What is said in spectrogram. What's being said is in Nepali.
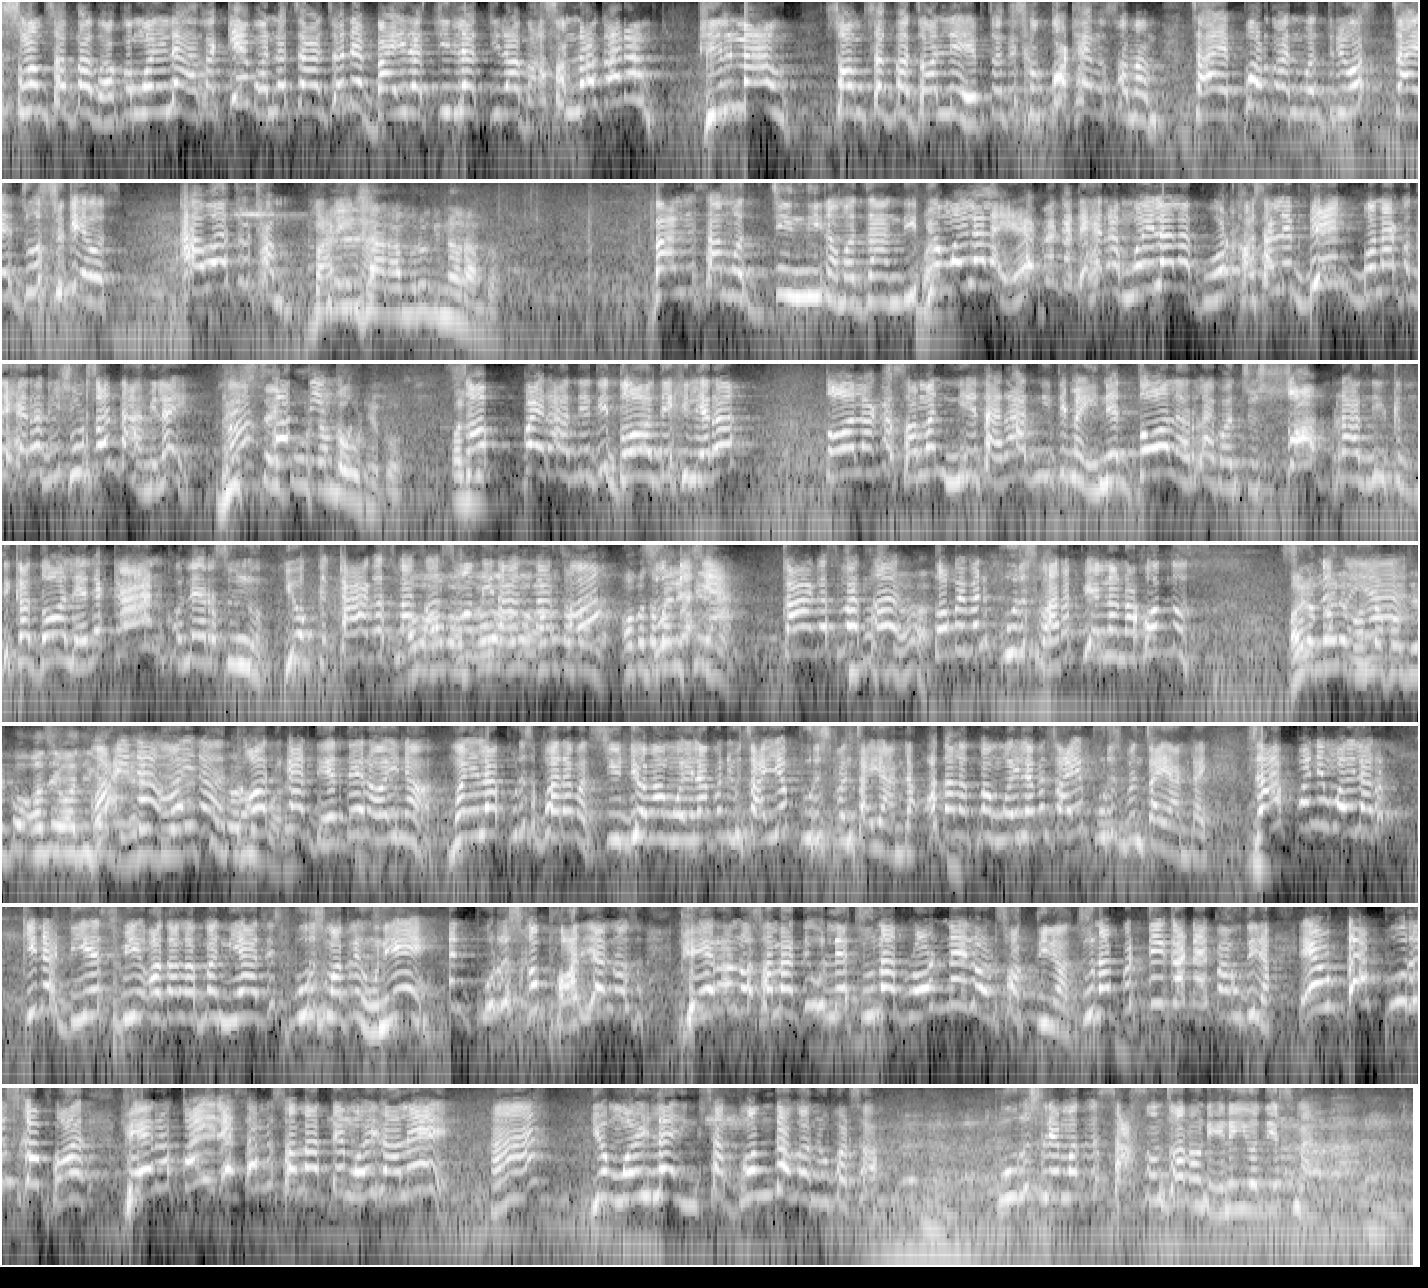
संसदमा भएको महिलाहरूलाई के भन्न चाहन्छ भने बाहिर चिल्ला चिल्ला भाषण नगरौँ। फिल्डमा आउँ संसदमा जसले हेप्छ त्यसको कठेर समाम। चाहे प्रधानमन्त्री होस् चाहे जोसुकै होस् आवाज उठाउँ राम्रो कि नराम्रो? बालेसा म चिन्दिनँ म जान्दिनँ। यो महिलालाई हेपेको देखेर महिलालाई भोट खसाल्ने ब्याङ्क बनाएको देखेर रिस उठ्छ नि त हामीलाई। सबै राजनीतिक दलदेखि लिएर तलका सम्म नेता राजनीतिमा हिँड्ने दलहरूलाई भन्छु सब राजनीतिका दलहरूले कान खोलेर सुन्नु। यो कागजमा छ संविधानमा छ। कागजमा छ। तपाईँ पनि पुरुष भएर पेल्न नखोज्नुहोस्। अधिकार धेरै धेरै होइन महिला पुरुष बराबर सिडिओमा महिला पनि चाहियो पुरुष पनि चाहियो हामीलाई। अदालतमा महिला पनि चाहियो पुरुष पनि चाहियो हामीलाई। जहाँ पनि महिला किन डिएसपी अदालतमा न्यायाधीश पुरुष मात्रै हुने? पुरुषको फरिया न फेर नसमाति उसले चुनाव लड्नै लड सक्दिन। चुनावको टिकटै पाउँदिन एउटा पुरुषको फ फेर कहिलेसम्म समात्ने महिलाले हाँ यो महिला हिंसा बन्द गर्नुपर्छ पुरुषले मात्रै शासन चलाउने होइन यो देशमा।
